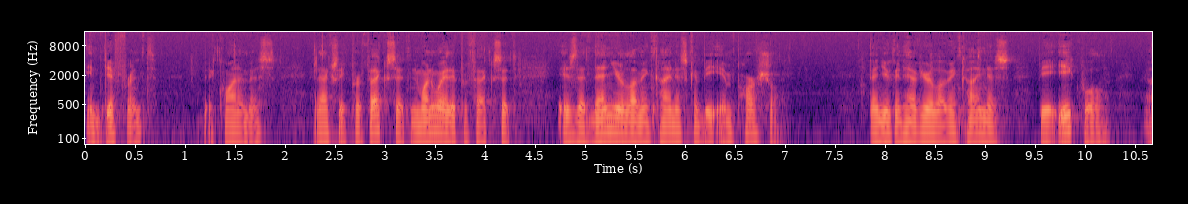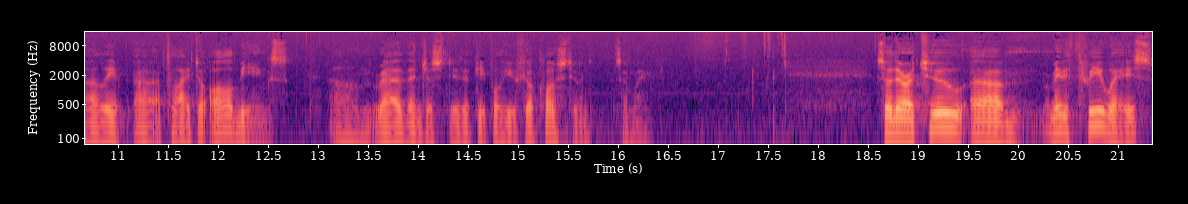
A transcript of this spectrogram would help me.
indifferent, equanimous, it actually perfects it. And one way that perfects it is that then your loving kindness can be impartial. Then you can have your loving kindness be equally uh, applied to all beings, um, rather than just to the people who you feel close to in some way. So there are two, um, maybe three ways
